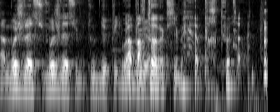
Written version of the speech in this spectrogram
Ah, moi, je l'assume, moi, je l'assume tout depuis le Ouais, à début. part toi, hein. Maxime, à part toi.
